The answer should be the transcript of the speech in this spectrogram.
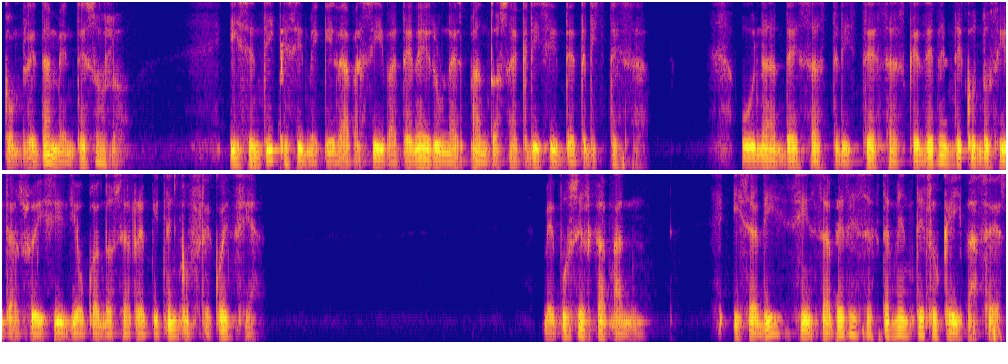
completamente solo, y sentí que si me quedaba así iba a tener una espantosa crisis de tristeza. Una de esas tristezas que deben de conducir al suicidio cuando se repiten con frecuencia. Me puse el gabán y salí sin saber exactamente lo que iba a hacer.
